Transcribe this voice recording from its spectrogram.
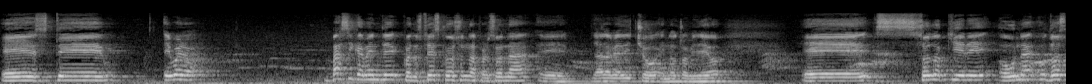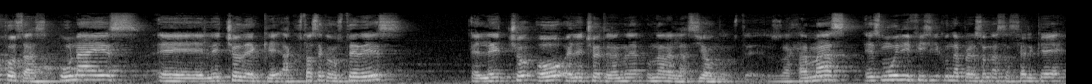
Este, y bueno, básicamente cuando ustedes conocen a una persona, eh, ya lo había dicho en otro video, eh, solo quiere, una, dos cosas. Una es eh, el hecho de que acostarse con ustedes, el hecho, o el hecho de tener una relación con ustedes. O sea, jamás es muy difícil que una persona se acerque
